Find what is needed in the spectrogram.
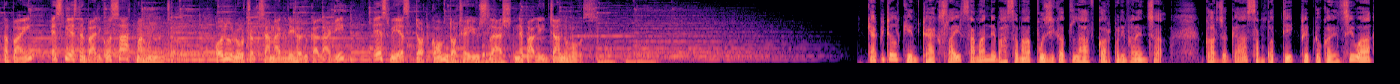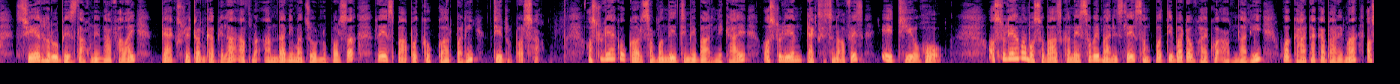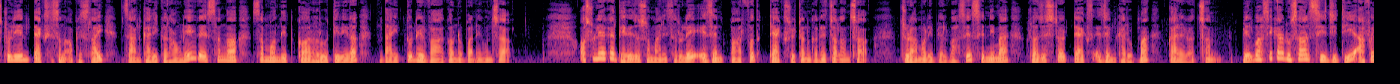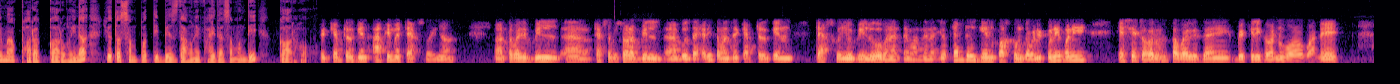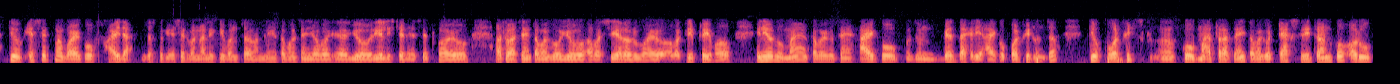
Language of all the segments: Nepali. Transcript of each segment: तपाईँ एसपिएस नेपालीको साथमा हुनुहुन्छ। अरू रोचक सामग्रीहरूका लागि SBS dot com dot slash Nepali जानुहोस्। क्यापिटल गेन ट्याक्सलाई सामान्य भाषामा पुँजीगत लाभ कर पनि भनिन्छ। घर जग्गा सम्पत्ति क्रिप्टोकरेन्सी वा सेयरहरू बेच्दा हुने नाफालाई ट्याक्स रिटर्नका बेला आफ्नो आमदानीमा जोड्नुपर्छ र यस बापतको कर पनि तिर्नुपर्छ। अस्ट्रेलियाको कर सम्बन्धी जिम्मेवार निकाय अस्ट्रेलियन ट्याक्सेसन अफिस एटिओ हो। अस्ट्रेलियामा बसोबास गर्ने सबै मानिसले सम्पत्तिबाट भएको आमदानी वा घाटाका बारेमा अस्ट्रेलियन ट्याक्सेसन अफिसलाई जानकारी गराउने र यससँग सम्बन्धित करहरू तिरेर दायित्व निर्वाह गर्नुपर्ने हुन्छ। अस्ट्रेलियाका धेरैजसो मानिसहरूले एजेन्ट मार्फत ट्याक्स रिटर्न गर्ने चलन छ। चुडामणी बेलवासे सिडनीमा रजिस्टर्ड ट्याक्स एजेन्टका रूपमा कार्यरत छन्। बेलवासीका अनुसार सिजिटी आफैमा फरक कर होइन यो त सम्पत्ति बेच्दा हुने फाइदा सम्बन्धी कर हो। क्यापिटल गेन आफैमा ट्याक्स होइन। तपाईँले बिल ट्याक्स अफिसबाट बिल बुझ्दाखेरि तपाईँले चाहिँ क्यापिटल गेन ट्याक्सको यो बिल हो भनेर चाहिँ भन्दैन। यो क्यापिटल गेन कस्तो हुन्छ भने कुनै पनि एसेटहरू तपाईँले चाहिँ बिक्री गर्नुभयो भने त्यो एसेटमा भएको फाइदा जस्तो कि एसेट भन्नाले के भन्छ भने तपाईँको चाहिँ अब यो रियल इस्टेट एसेट भयो अथवा चाहिँ तपाईँको यो अब सेयरहरू भयो अब क्रिप्टै भयो यिनीहरूमा तपाईँको चाहिँ आएको जुन बेच्दाखेरि आएको प्रफिट हुन्छ त्यो प्रफिटको मात्रा चाहिँ तपाईँको ट्याक्स रिटर्नको अरू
